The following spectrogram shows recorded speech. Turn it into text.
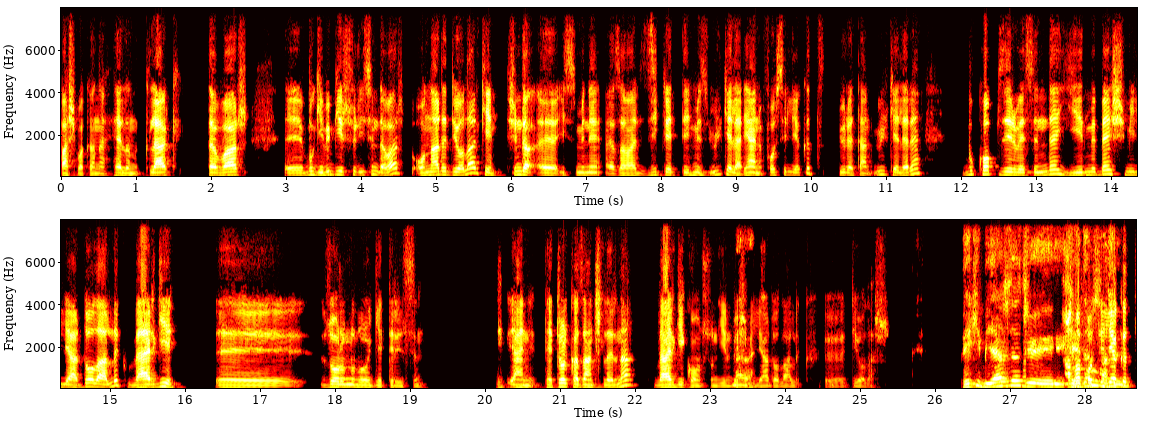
başbakanı Helen Clark da var. E, bu gibi bir sürü isim de var. Onlar da diyorlar ki şimdi e, ismini az evvel zikrettiğimiz ülkeler yani fosil yakıt üreten ülkelere bu COP zirvesinde 25 milyar dolarlık vergi e, zorunluluğu getirilsin. Yani petrol kazançlarına vergi konsun 25 Evet. milyar dolarlık e, diyorlar. Peki biraz da e, Ama şeyden fosil bahsedelim. yakıt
